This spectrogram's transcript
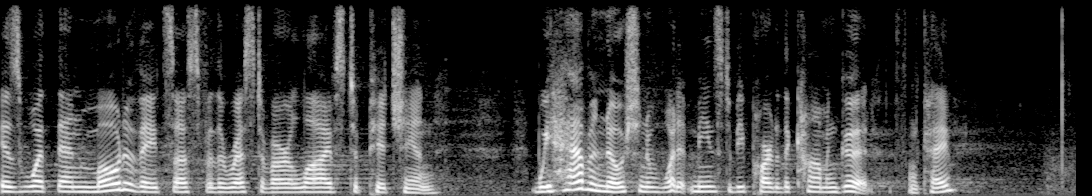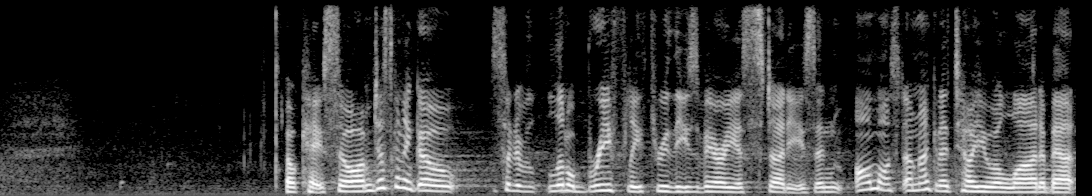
is what then motivates us for the rest of our lives to pitch in. We have a notion of what it means to be part of the common good, okay? Okay, so I'm just going to go sort of little briefly through these various studies, and almost, I'm not going to tell you a lot about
